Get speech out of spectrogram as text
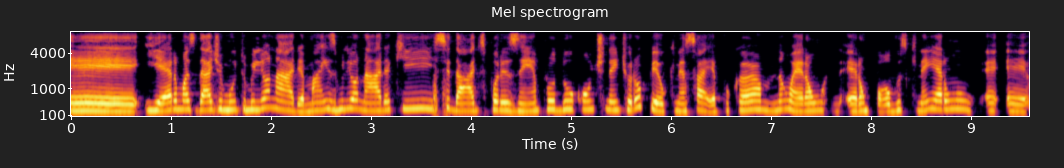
é, e era uma cidade muito milionária, mais milionária que cidades, por exemplo, do continente europeu, que nessa época não eram, eram povos que nem eram, é, é,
